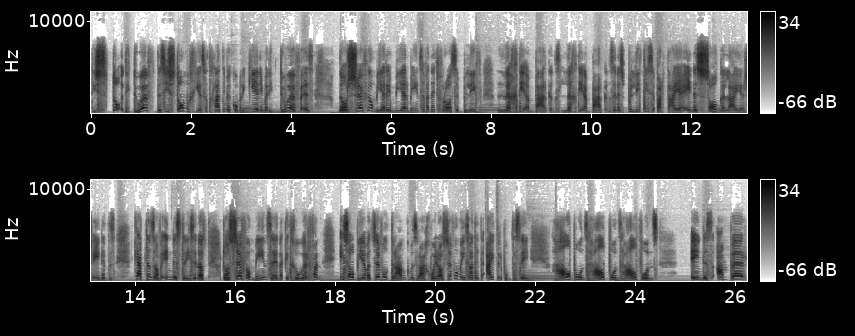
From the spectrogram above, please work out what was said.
die sto, die doof dis die stom gees wat glad nie meer kommunikeer nie maar die doof is daar soveel meer en meer mense wat net vra asseblief lig die inperkings, lig die inperkings. En dis politieke partye en dis sakeleiers en dit is captains of industries en daar's daar's soveel mense en ek het gehoor van SAB wat soveel drank moes weggooi. Daar's soveel mense wat dit uitroep om te sê help ons, help ons, help ons en dis amper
